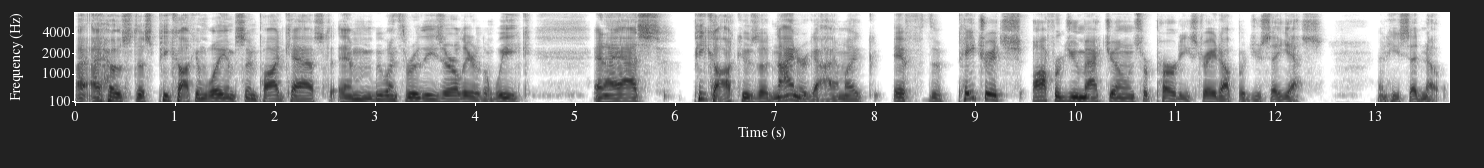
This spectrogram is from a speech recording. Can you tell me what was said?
I, I host this Peacock and Williamson podcast, and we went through these earlier in the week. And I asked Peacock, who's a Niner guy, I'm like, if the Patriots offered you Mac Jones for Purdy straight up, would you say yes? And he said no.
